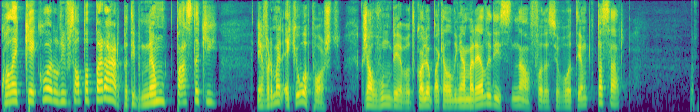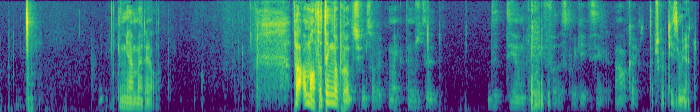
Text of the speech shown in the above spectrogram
Qual é que é a cor universal para parar? Para tipo, não passe daqui. É vermelho. É que eu aposto que já houve um bêbado que olhou para aquela linha amarela e disse: Não, foda-se, eu vou a tempo de passar. Linha amarela. Pá, oh, malta, tenho uma pergunta. Deixa-me só ver como é que estamos de, de tempo. Foda-se, cliquei aqui sem. Ah, ok. Estamos com 15 minutos.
